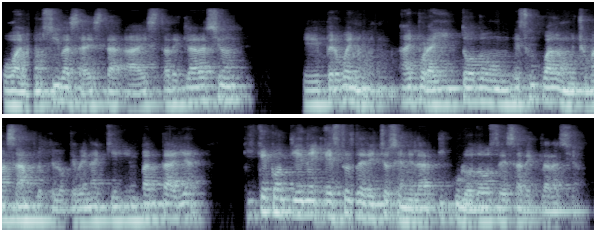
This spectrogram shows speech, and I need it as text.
o alusivas a esta, a esta declaración, eh, pero bueno, hay por ahí todo un, es un cuadro mucho más amplio que lo que ven aquí en pantalla y que contiene estos derechos en el artículo 2 de esa declaración.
